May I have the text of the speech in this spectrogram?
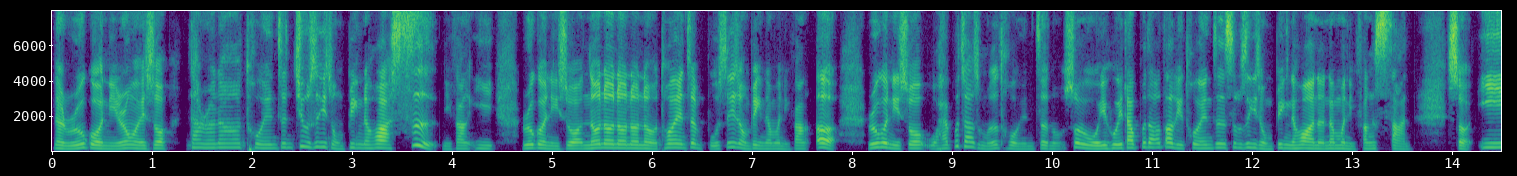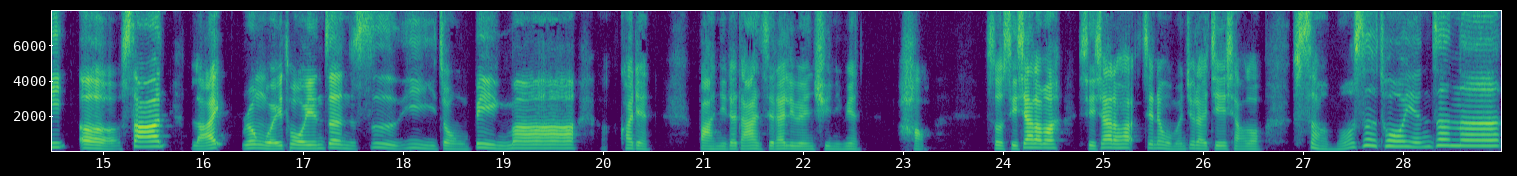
那如果你认为说，当然啦，拖延症就是一种病的话，是，你放一。如果你说 no no no no no，拖延症不是一种病，那么你放二。如果你说我还不知道什么是拖延症哦，所以我一回答不知道到底拖延症是不是一种病的话呢，那么你放三。说一二三，来，认为拖延症是一种病吗？快点把你的答案写在留言区里面。好。手写下了吗？写下的话，现在我们就来揭晓喽。什么是拖延症呢？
